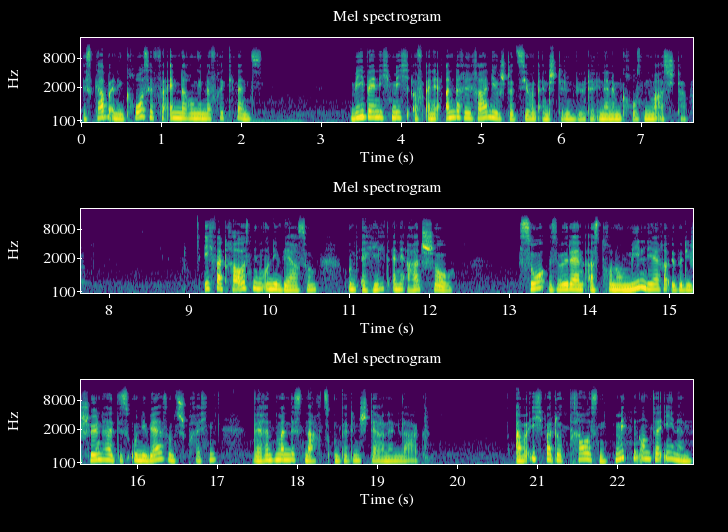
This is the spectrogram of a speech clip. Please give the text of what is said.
Es gab eine große Veränderung in der Frequenz. Wie wenn ich mich auf eine andere Radiostation einstellen würde in einem großen Maßstab. Ich war draußen im Universum und erhielt eine Art Show. So, als würde ein Astronomielehrer über die Schönheit des Universums sprechen, während man des Nachts unter den Sternen lag. Aber ich war dort draußen, mitten unter ihnen.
